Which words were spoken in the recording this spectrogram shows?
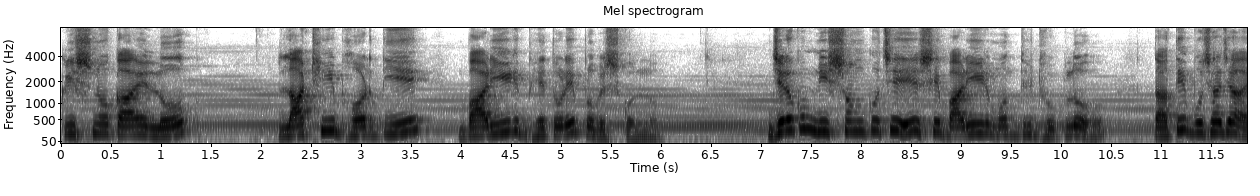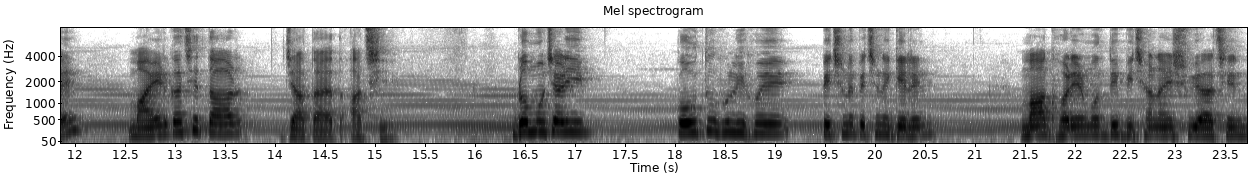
কৃষ্ণকায় লোক লাঠি ভর দিয়ে বাড়ির ভেতরে প্রবেশ করল। যেরকম নিঃসংকোচে সে বাড়ির মধ্যে ঢুকলো তাতে বোঝা যায় মায়ের কাছে তার যাতায়াত আছে। ব্রহ্মচারী কৌতূহলী হয়ে পেছনে পেছনে গেলেন। মা ঘরের মধ্যে বিছানায় শুয়ে আছেন।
